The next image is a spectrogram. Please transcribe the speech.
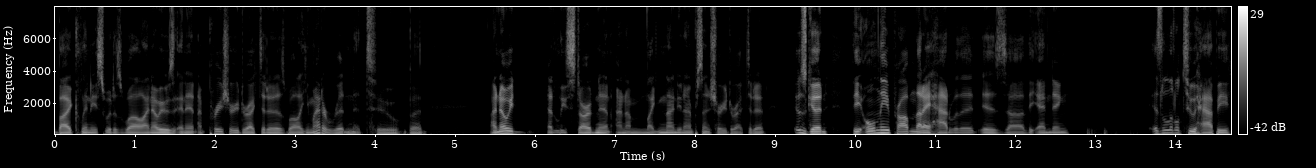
by Clint Eastwood as well. I know he was in it. I'm pretty sure he directed it as well. He might have written it too, but I know he at least starred in it, and I'm like 99% sure he directed it. It was good. The only problem that I had with it is uh, the ending is a little too happy,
